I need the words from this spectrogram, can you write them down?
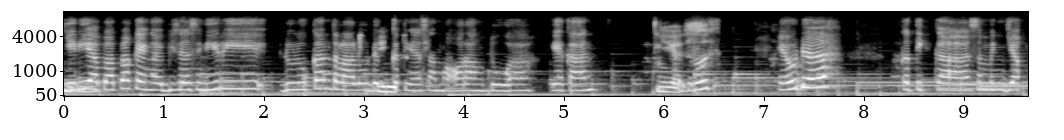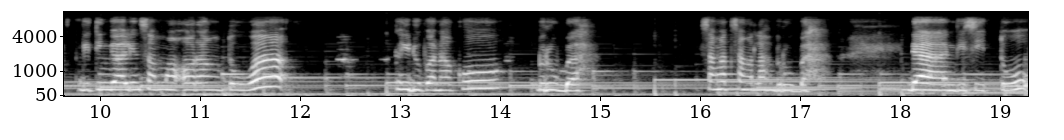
Jadi apa apa kayak nggak bisa sendiri. Dulu kan terlalu iya. deket ya sama orang tua ya kan? Yes. terus ya udah ketika semenjak ditinggalin sama orang tua kehidupan aku berubah sangat sangatlah berubah dan di situ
